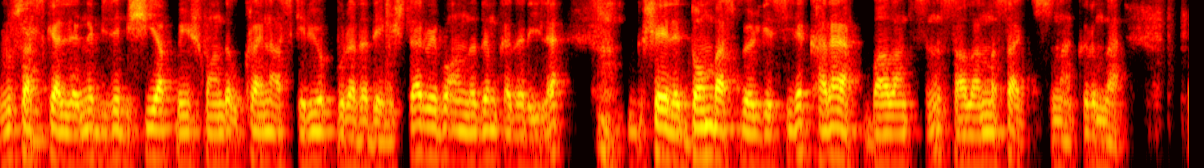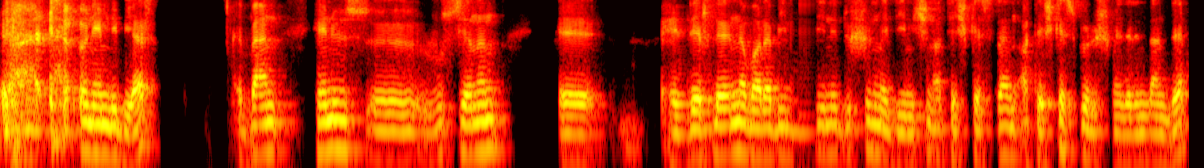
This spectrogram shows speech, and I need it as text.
Rus askerlerine bize bir şey yapmayın şu anda Ukrayna askeri yok burada demişler ve bu anladığım kadarıyla şeyle Donbas bölgesiyle kara bağlantısının sağlanması açısından Kırım'la önemli bir yer. Ben henüz e, Rusya'nın e, hedeflerine varabildiğini düşünmediğim için ateşkesten ateşkes görüşmelerinden de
